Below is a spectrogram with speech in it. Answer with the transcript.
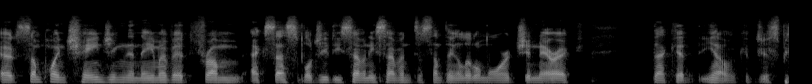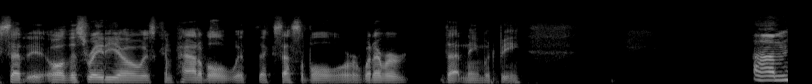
at some point changing the name of it from accessible GD77 to something a little more generic that could you know could just be said eh, oh this radio is compatible with accessible or whatever that name would be um,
